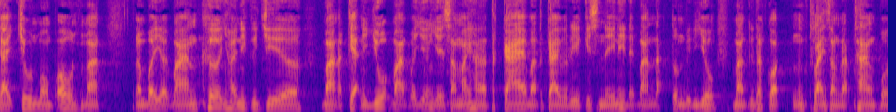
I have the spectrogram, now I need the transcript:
ចែកជូនបងប្អូនបាទ ដើម្បីឲ្យបានឃើញហើយនេះគឺជា បាទអគ្គនាយកបាទបើយើងនិយាយសាមញ្ញហៅតកែបាទតកែវិរិយគិសនីនេះដែលបានដាក់ទុនវិនិយោគបាទគឺថាគាត់នឹងថ្លែងសង្កាត់ថាកំពត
